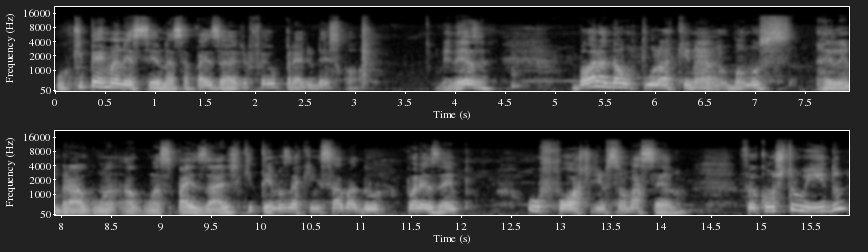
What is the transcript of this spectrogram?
o que permaneceu nessa paisagem foi o prédio da escola. Beleza? Bora dar um pulo aqui na. Vamos relembrar alguma, algumas paisagens que temos aqui em Salvador. Por exemplo, o Forte de São Marcelo. Foi construído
